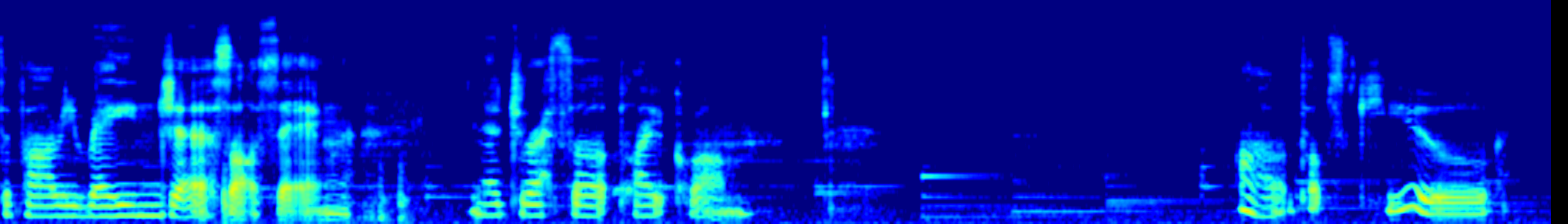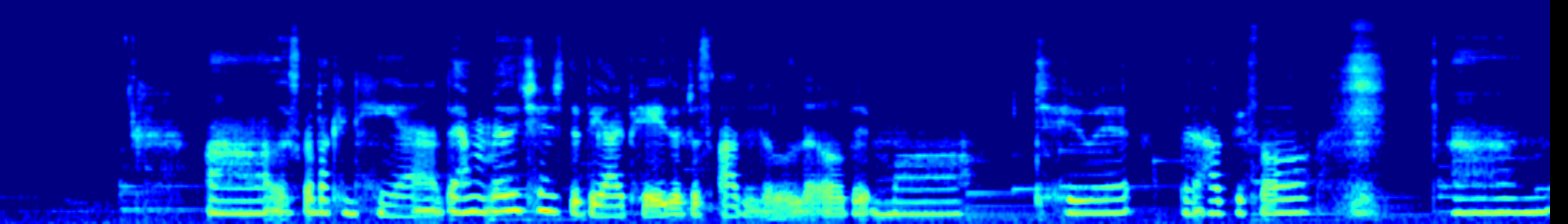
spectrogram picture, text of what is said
Safari Ranger sort of thing in a dress up like one. Oh, top's cute. Uh, let's go back in here. They haven't really changed the VIP, they've just added a little bit more to it than it had before. Um,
